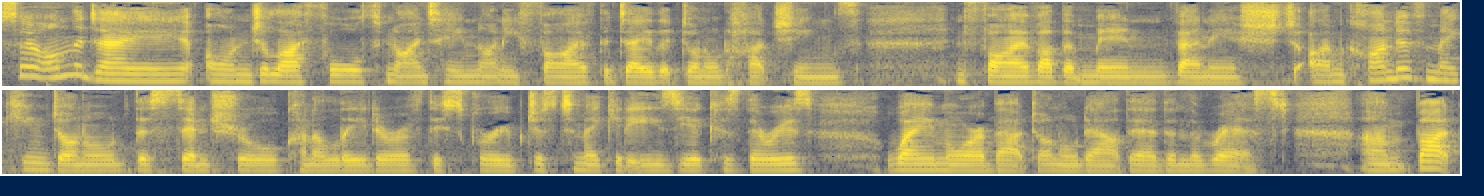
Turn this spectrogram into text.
So, on the day on July 4th, 1995, the day that Donald Hutchings and five other men vanished, I'm kind of making Donald the central kind of leader of this group just to make it easier because there is way more about Donald out there than the rest. Um, but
